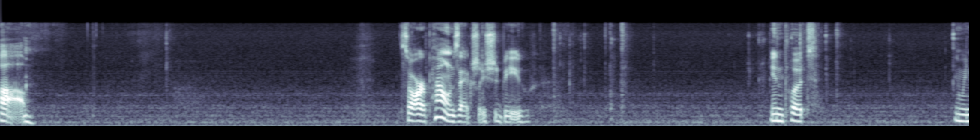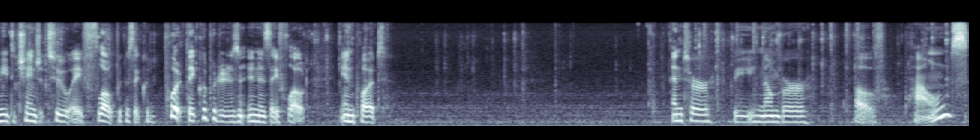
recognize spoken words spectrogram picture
um, so our pounds actually should be input. And we need to change it to a float because they could put they could put it as, in as a float input. Enter the number of pounds.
